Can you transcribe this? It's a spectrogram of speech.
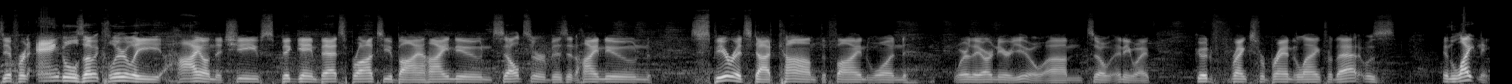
different angles of it. Clearly high on the Chiefs. Big game bets brought to you by High Noon Seltzer. Visit highnoonspirits.com to find one where they are near you. Um, so, anyway, good thanks for Brandon Lang for that. It was enlightening.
